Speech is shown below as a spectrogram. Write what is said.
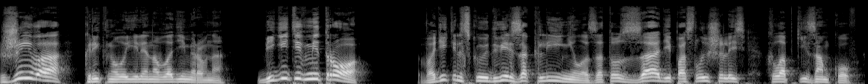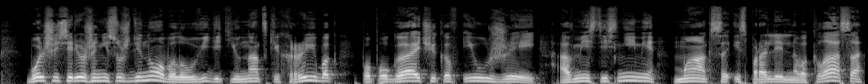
Живо!» — крикнула Елена Владимировна. «Бегите в метро!» Водительскую дверь заклинило, зато сзади послышались хлопки замков. Больше Сереже не суждено было увидеть юнацких рыбок, попугайчиков и ужей, а вместе с ними Макса из параллельного класса,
